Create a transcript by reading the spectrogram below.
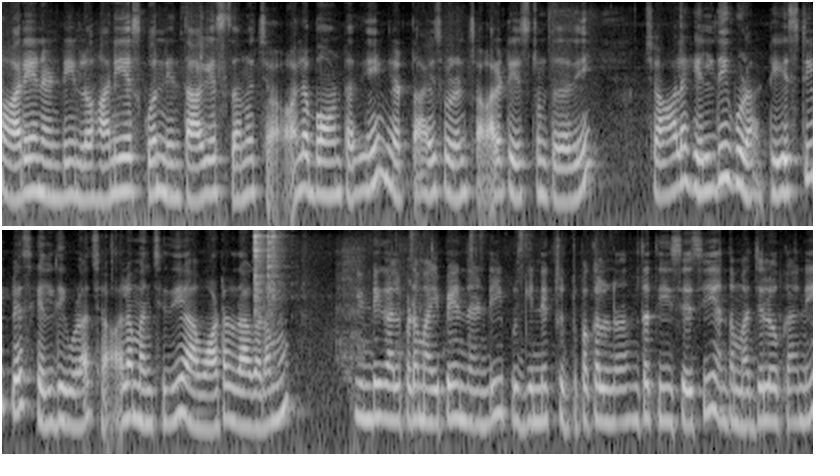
పారేయనండి. ఇందులో హనీ వేసుకొని నేను తాగేస్తాను. చాలా బాగుంటుంది. మీరు తాగి చూడండి. చాలా టేస్ట్ ఉంటుంది అది చాలా హెల్దీ కూడా. టేస్టీ ప్లస్ హెల్దీ కూడా. చాలా మంచిది ఆ వాటర్ తాగడం. పిండి కలపడం అయిపోయిందండి. ఇప్పుడు గిన్నెకి చుట్టుపక్కల ఉన్నదంతా తీసేసి అంత మధ్యలో కానీ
